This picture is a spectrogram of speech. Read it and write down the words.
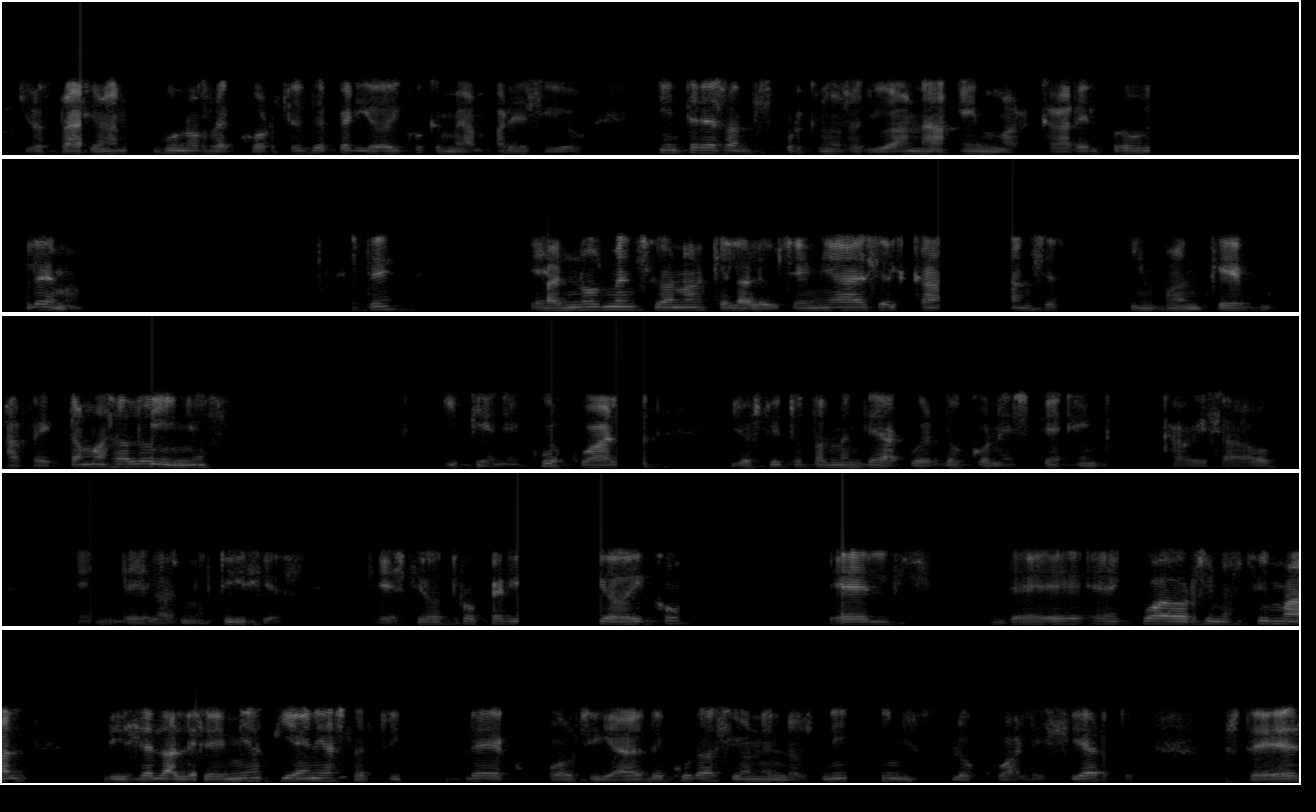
quiero traer algunos recortes de periódico que me han parecido interesantes porque nos ayudan a enmarcar el problema. Este eh, nos menciona que la leucemia es el cáncer infantil que afecta más a los niños y tiene lo cual yo estoy totalmente de acuerdo con este encabezado eh, de las noticias. Este otro periódico, el de Ecuador, si no estoy mal, dice la leucemia tiene hasta el de posibilidades de curación en los niños, lo cual es cierto. Ustedes,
